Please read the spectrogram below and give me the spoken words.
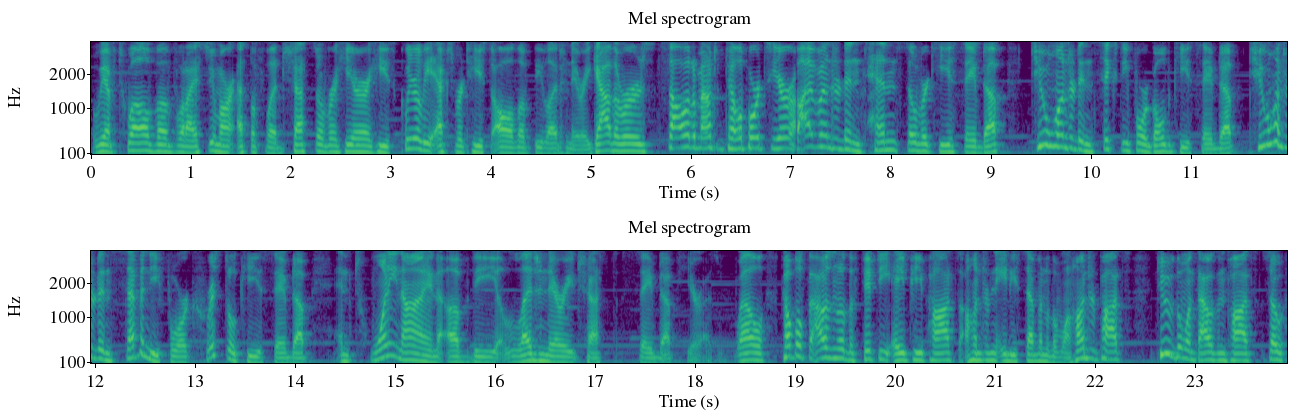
But we have 12 of what I assume are Ethelfled chests over here. He's clearly expertised all of the legendary gatherers. Solid amount of teleports here. 510 silver keys saved up. 264 gold keys saved up. 274 crystal keys saved up and 29 of the legendary chests saved up here as well. A couple thousand of the 50 AP pots 187 of the 100 pots two of the 1000 pots. So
